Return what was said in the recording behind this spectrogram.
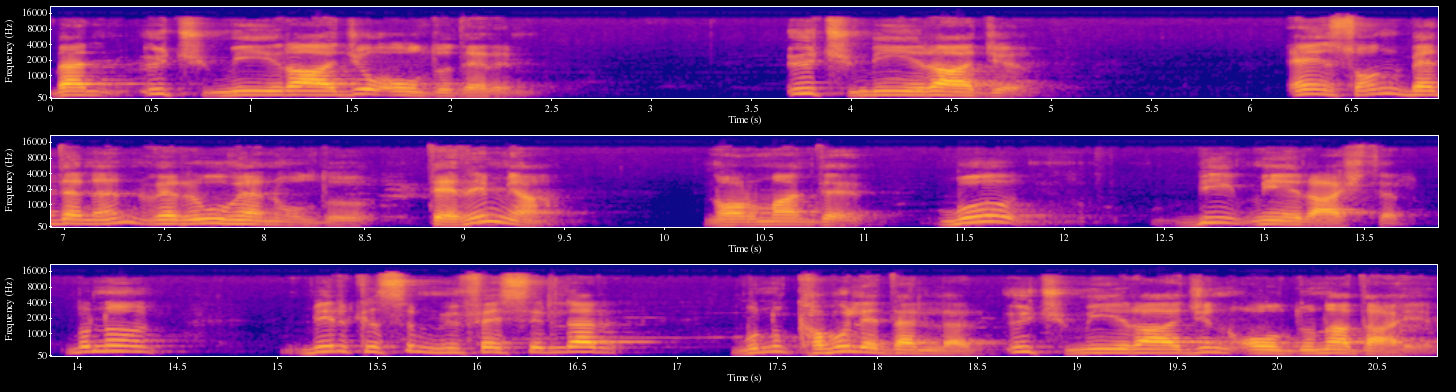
ben üç miracı oldu derim. Üç miracı. En son bedenen ve ruhen oldu derim ya normalde. Bu bir miraçtır. Bunu bir kısım müfessirler bunu kabul ederler. Üç miracın olduğuna dair.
